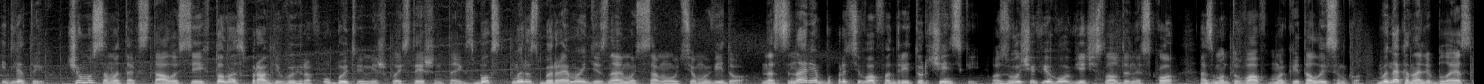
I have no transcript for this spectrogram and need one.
і для тих. Чому саме так сталося і хто насправді виграв у битві між PlayStation та Xbox, ми розберемо і дізнаємось саме у цьому відео. Над сценарієм попрацював Андрій Турчинський, озвучив його В'ячеслав Дениско, а змонтував Микита Лисенко. Ви на каналі Блес.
